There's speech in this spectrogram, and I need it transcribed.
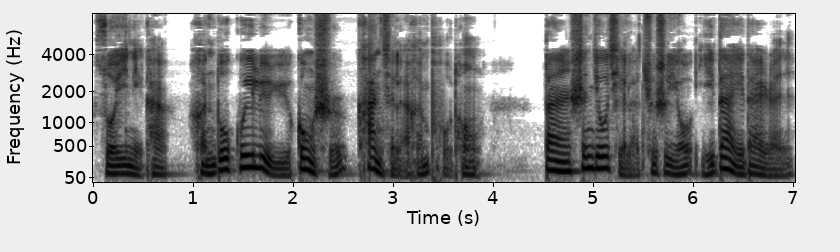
所以你看，很多规律与共识看起来很普通，但深究起来却是由一代一代人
